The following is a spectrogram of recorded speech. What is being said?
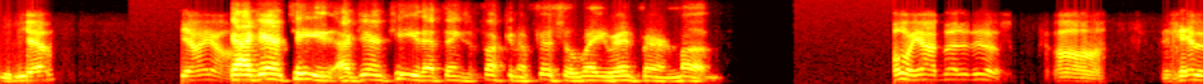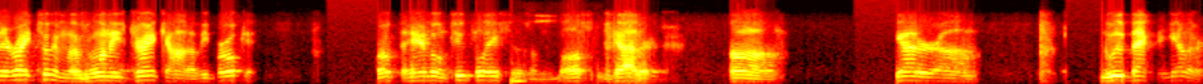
yeah. Yeah, I, uh, I guarantee you, I guarantee you that thing's a fucking official Ray Redfeairn mug. Oh yeah, I bet it is. Uh, and handed it right to him. It was one he drank out of. He broke it. Broke the handle in two places, and Boston got her. Uh, got her uh, glued back together.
